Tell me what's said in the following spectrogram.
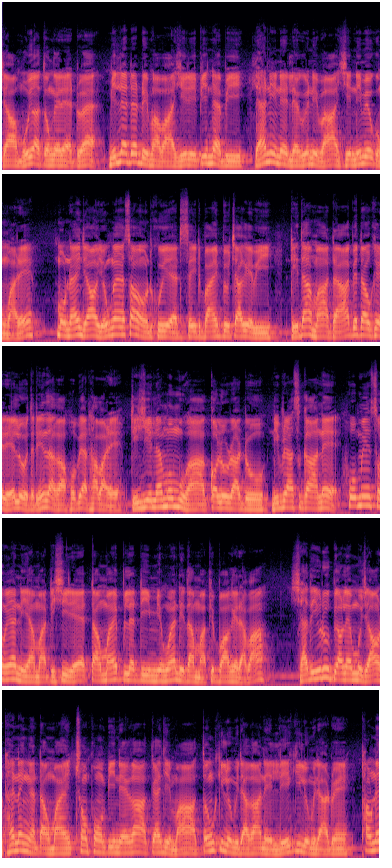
ကြားမိုးရွာသွန်းခဲ့တဲ့အတွက်မြစ်လက်တက်တွေမှာပါရေတွေပြည့်နှက်ပြီးလမ်းတွေနဲ့လယ်ကွင်းတွေပါရေနှင်းမြုပ်ကုန်ပါတယ်။ မှုန်တိုင်းကြောင့်ရုံးခန်းအဆောက်အုံတစ်ခုရဲ့စိတ်တစ်ပိုင်းပြိုကျခဲ့ပြီးဒေသမှာတအားပြတ်တောက်ခဲ့တယ်လို့သတင်းစာကဖော်ပြထားပါတယ်။ဒီရေလမ်းမှုမှုဟာကော်လိုရာဒို၊နီဘရာစကာနဲ့ဟိုမင်းဆောင်ရွက်နေရာမှာတည်ရှိတဲ့တောင်ပိုင်းပလက်တီမြစ်ဝှမ်းဒေသမှာဖြစ်ပွားခဲ့တာပါ။ ရာသီဥတုပြောင်းလဲမှုကြောင့်ထိုင်းနိုင်ငံတောင်ပိုင်းချွန်ဖွန်ပြည်နယ်ကကမ်းခြေမှာ3ကီလိုမီတာကနေ4ကီလိုမီတာအတွင်းထောင်ထဲ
